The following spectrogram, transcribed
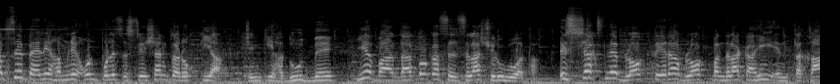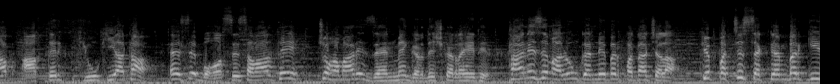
सबसे पहले हमने उन पुलिस स्टेशन का रुख किया, जिनकी हदूद में ये वारदातों का सिलसिला शुरू हुआ था। इस शख्स ने ब्लॉक तेरह, ब्लॉक पंद्रह का ही इंतखाब आखिर क्यों किया था? ऐसे बहुत से सवाल थे, जो हमारे जहन में गर्दिश कर रहे थे। थाने से मालूम करने पर पता चला कि 25 सितंबर की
